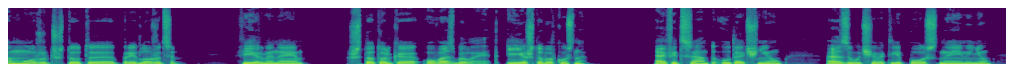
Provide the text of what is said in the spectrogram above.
Может, что-то предложится? Фирменное, что только у вас бывает, и чтобы вкусно?» Официант уточнил, озвучивать ли постное меню —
